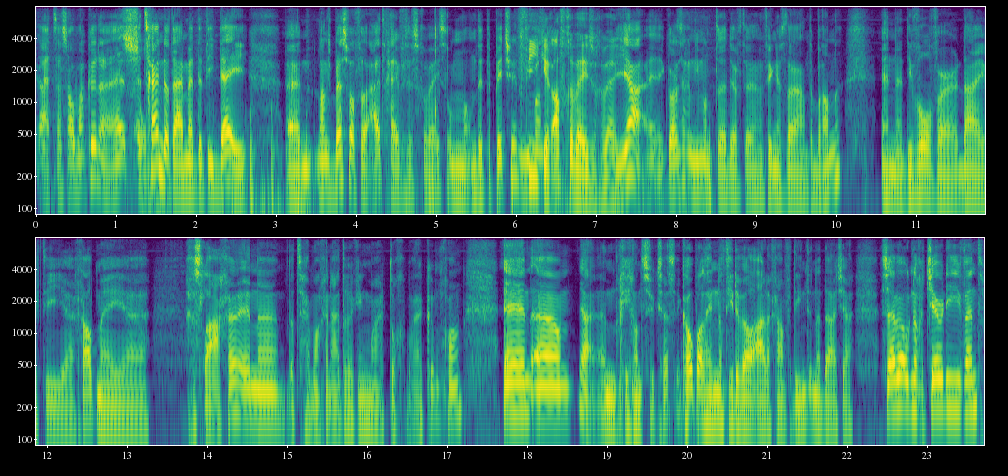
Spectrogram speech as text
Ja, het zou zomaar kunnen. Het, het schijnt dat hij met dit idee eh, langs best wel veel uitgevers is geweest om, om dit te pitchen. Vier Niemand- keer afgewezen geweest. Ja, ik wou zeggen, niemand eh, durfde hun vingers eraan te branden. En eh Devolver, daar heeft hij goud mee geslagen. En eh, dat is helemaal geen uitdrukking, maar toch gebruik ik hem gewoon. En ehm, ja, een gigantisch succes. Ik hoop alleen dat hij er wel aardig aan verdient, inderdaad. Ja. Ze hebben ook nog een charity event.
